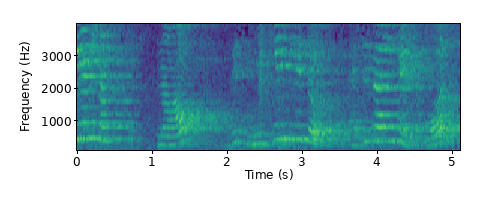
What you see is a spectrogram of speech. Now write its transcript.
reaction. Now this methyl ether acetaldehyde or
